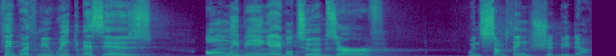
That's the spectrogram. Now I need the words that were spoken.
think with me. Weakness is only being able to observe when something should be done.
